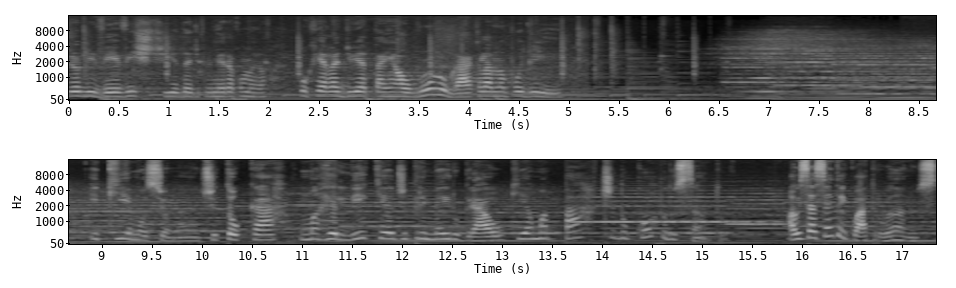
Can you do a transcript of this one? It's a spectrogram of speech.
para eu lhe ver vestida de primeira comunhão, porque ela devia estar em algum lugar que ela não podia ir. E que emocionante tocar uma relíquia de primeiro grau, que é uma parte do corpo do santo. Aos 64 anos,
